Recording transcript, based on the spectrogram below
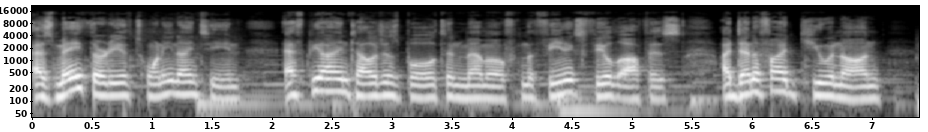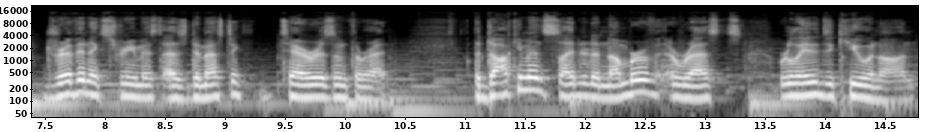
As May 30th, 2019, FBI intelligence bulletin memo from the Phoenix field office identified QAnon driven extremists as domestic terrorism threat. The document cited a number of arrests related to QAnon,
